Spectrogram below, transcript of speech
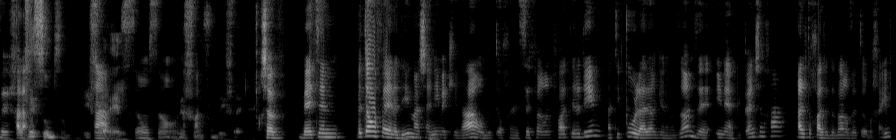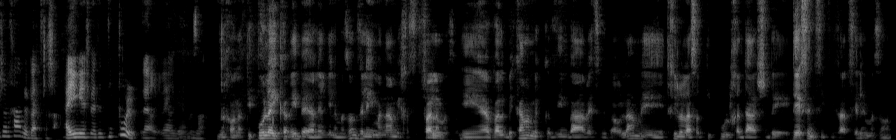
וחלב. וסומסום בישראל. אה, סומסום, נכון. וסומסום בישראל. עכשיו, בעצם בתור רופא ילדים מה שאני מכירה או מתוך אה, ספר לרפואת ילדים הטיפול לאלרגיה למזון זה הנה הפיפן שלך אל תאכל את הדבר הזה יותר בחיים שלך ובהצלחה האם יש בעצם טיפול לאלרגיה למזון? נכון הטיפול העיקרי באלרגיה למזון זה להימנע מחשיפה למזון אה, אבל בכמה מרכזים בארץ ובעולם אה, התחילו לעשות טיפול חדש בדסנסיטיזציה למזון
